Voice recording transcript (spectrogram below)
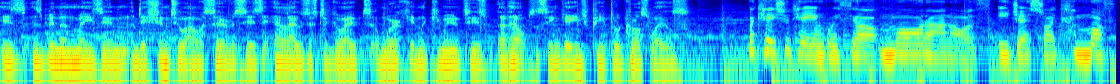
is, has been an amazing addition to our services. It allows us to go out and work in the communities. That helps us engage people across Wales. Mae Case UK yn gweithio mor anodd i jyst rhoi cymorth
